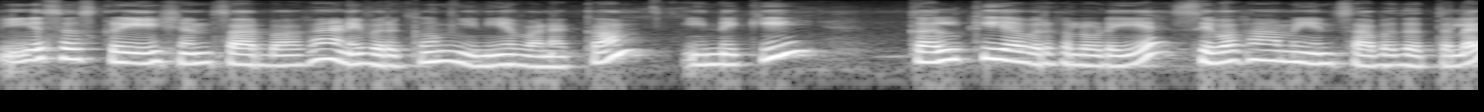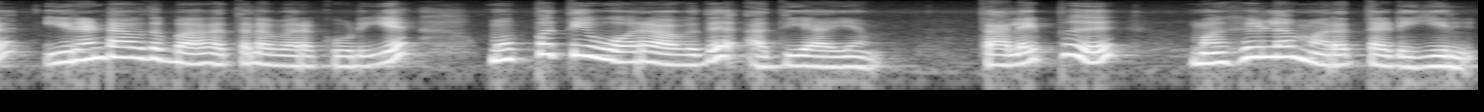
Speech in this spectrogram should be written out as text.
பிஎஸ்எஸ் கிரியேஷன் சார்பாக அனைவருக்கும் இனிய வணக்கம். இன்னைக்கு கல்கி அவர்களுடைய சிவகாமியின் சபதத்தில் இரண்டாவது பாகத்தில் வரக்கூடிய முப்பத்தி ஓராவது அத்தியாயம். தலைப்பு மகிழ மரத்தடியில்.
